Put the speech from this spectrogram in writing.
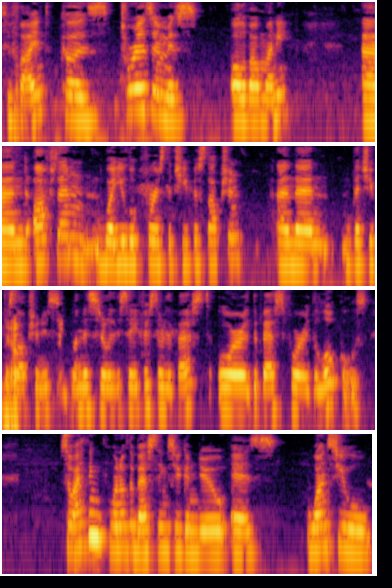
to find because tourism is all about money. And often what you look for is the cheapest option. And then the cheapest Yeah. option is not necessarily the safest or the best or the best for the locals. So I think one of the best things you can do is once you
